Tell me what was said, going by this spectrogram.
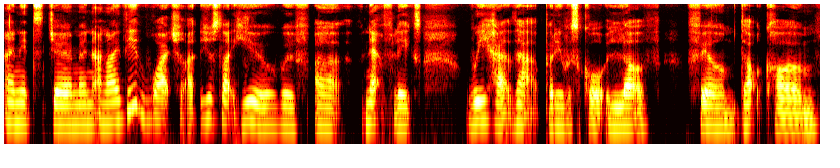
and it's German. And I did watch uh, just like you with uh Netflix. We had that, but it was called lovefilm.com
